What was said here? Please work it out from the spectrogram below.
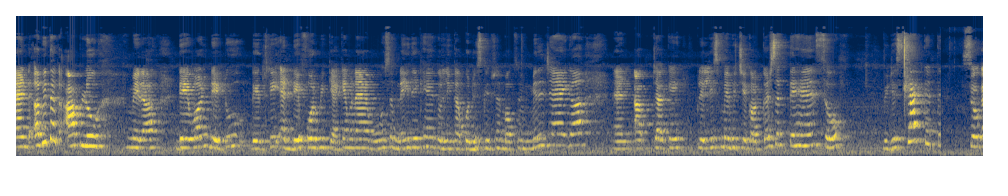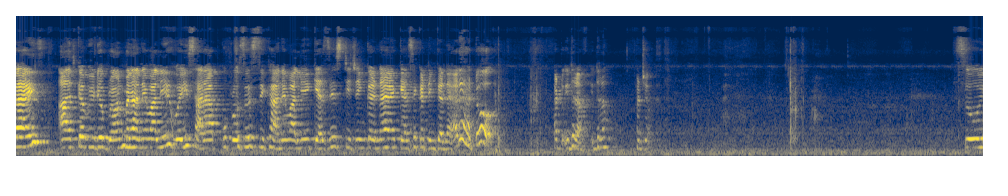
एंड अभी तक आप लोग मेरा day one day two day three and day four में क्या क्या बनाया है वो सब नहीं देखे हैं तो लिंक आपको डिस्क्रिप्शन बॉक्स में मिल जाएगा। एंड आप जाके प्लेलिस्ट में भी चेकआउट कर सकते हैं. सो वीडियो स्टार्ट करते हैं. सो so गाइज़ आज का वीडियो ब्राउन बनाने वाली है. वही सारा आपको प्रोसेस सिखाने वाली है. कैसे स्टिचिंग करना है कैसे कटिंग करना है. अरे हटो. हटो इधर आ इधर आ. हट जाओ. सो so,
